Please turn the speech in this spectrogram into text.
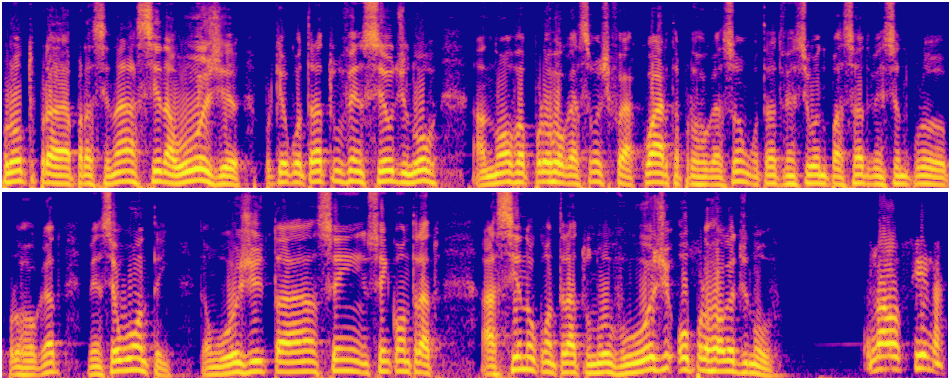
pronto para assinar? Assina hoje, porque o contrato venceu de novo. A nova prorrogação, acho que foi a quarta prorrogação, o contrato venceu ano passado, vencendo prorrogado, venceu ontem. Então hoje está sem, sem contrato. Assina o contrato novo hoje ou prorroga de novo? Não, assina.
